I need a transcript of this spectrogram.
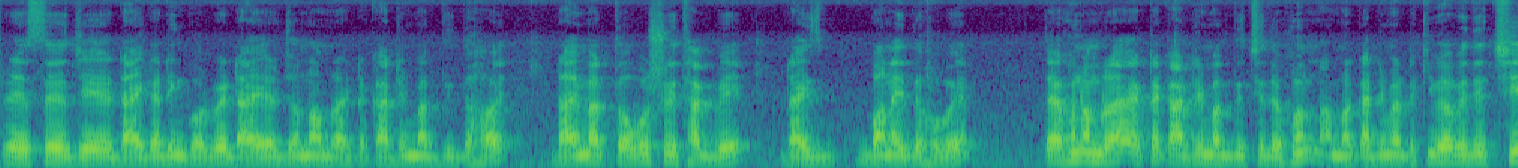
প্রেসে যে ডাই কাটিং করবে ডাইয়ের জন্য আমরা একটা কাটিং মার্ক দিতে হয়। ডাই মার্ক তো অবশ্যই থাকবে ডাইস বানাইতে হবে। তো এখন আমরা একটা কাটিং মার্ক দিচ্ছি, দেখুন, আমরা কাটিং মার্কটা কীভাবে দিচ্ছি?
